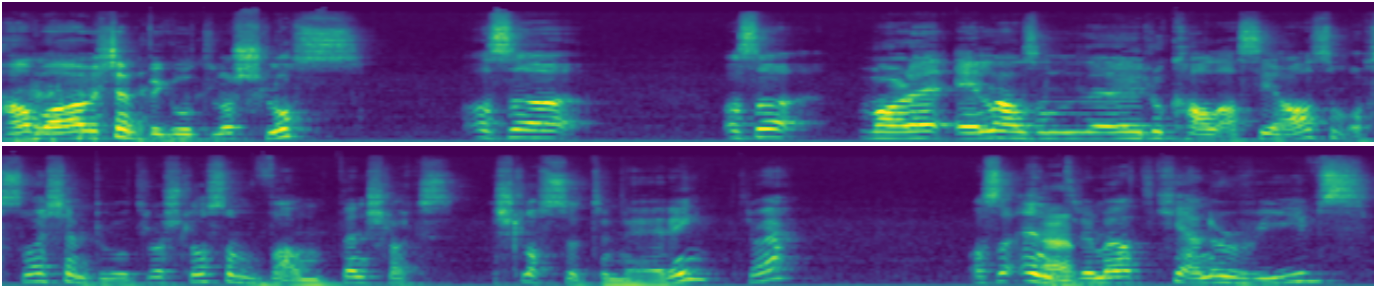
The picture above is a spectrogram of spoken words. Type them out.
han var kjempegod til å slåss. Og så, og så var det en eller annen sånn eh, lokal asiat som også var kjempegod til å slåss, som vant en slags slåsseturnering, tror jeg. Og så endte Ja. det med at Keanu Reeves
